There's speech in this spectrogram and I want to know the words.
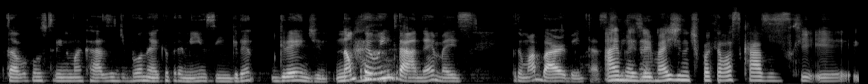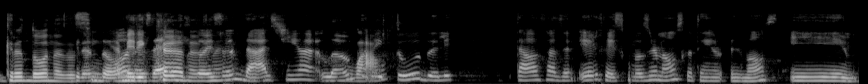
estava construindo uma casa de boneca para mim, assim, gran grande. Não para eu entrar, né? Mas para uma Barbie entrar. Ai, mas eu imagino, tipo, aquelas casas que, eh, grandonas, assim, grandonas, americanas. É, dois né? andares, tinha lâmpada Uau. e tudo. Ele tava fazendo. Ele fez com meus irmãos, que eu tenho irmãos. E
